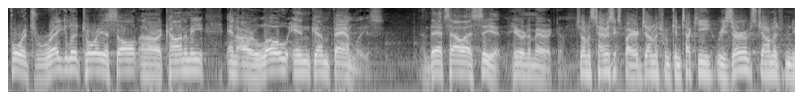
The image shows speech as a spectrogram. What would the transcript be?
for its regulatory assault on our economy and our low income families. And that's how I see it here in America. Gentleman's time has expired. Gentleman from Kentucky reserves. Gentleman from New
